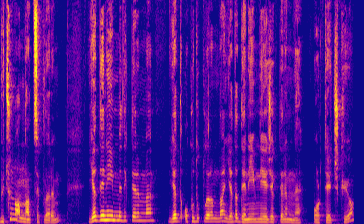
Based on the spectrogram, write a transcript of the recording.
bütün anlattıklarım ya deneyimlediklerimden ya da okuduklarımdan ya da deneyimleyeceklerimle ortaya çıkıyor.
